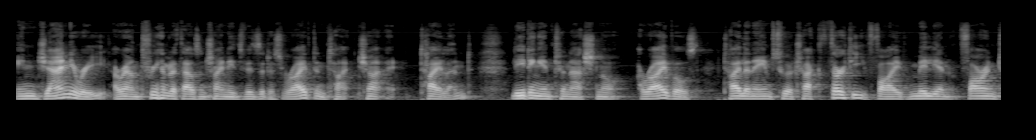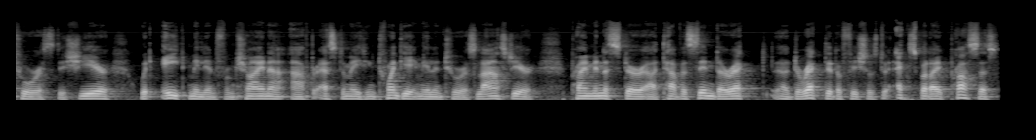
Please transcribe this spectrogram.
In January, around 300,000 Chinese visitors arrived in Thailand, leading international arrivals. Thailand aims to attract 35 million foreign tourists this year, with 8 million from China after estimating 28 million tourists last year. Prime Minister uh, Thaksin direct, uh, directed officials to expedite process,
